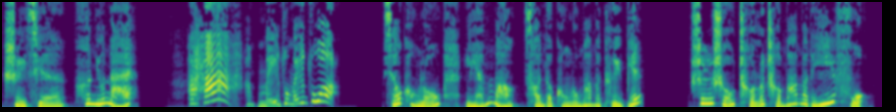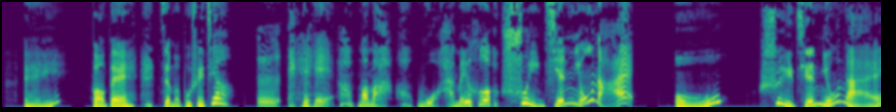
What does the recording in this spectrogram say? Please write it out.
睡前喝牛奶？啊哈，没错没错。小恐龙连忙窜到恐龙妈妈腿边。伸手扯了扯妈妈的衣服，哎，宝贝，怎么不睡觉？呃，嘿嘿，妈妈，我还没喝睡前牛奶。哦，睡前牛奶，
